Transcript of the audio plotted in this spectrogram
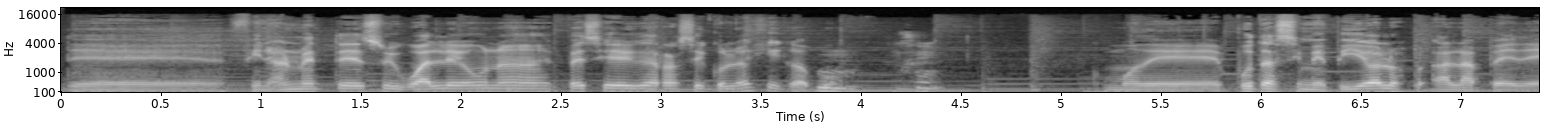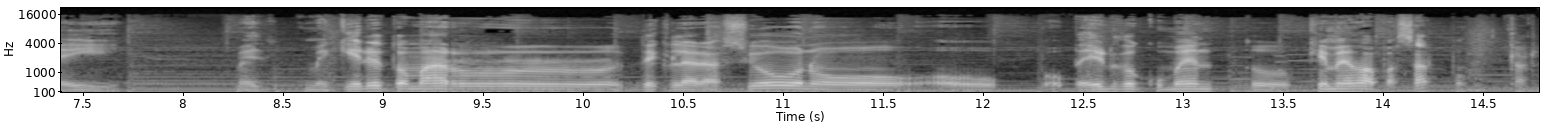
De... Finalmente eso igual es una especie de guerra psicológica, pues. Mm, sí. Como de, puta, si me pillo a, los- a la PDI, me, me quiere tomar declaración o, o- o pedir documento, ¿qué me va a pasar? po? Claro.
